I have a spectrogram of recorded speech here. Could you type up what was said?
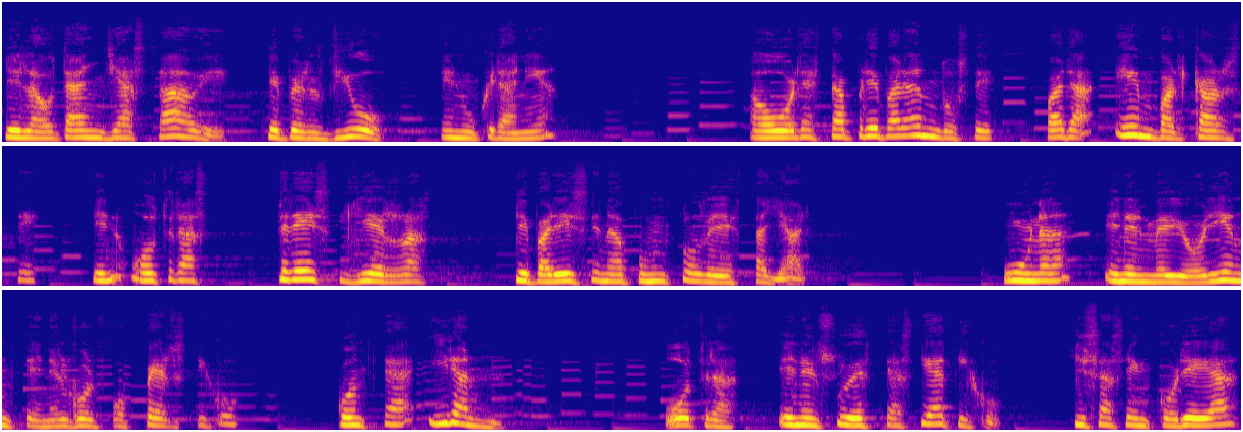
que la OTAN ya sabe que perdió en Ucrania, ahora está preparándose para embarcarse en otras tres guerras que parecen a punto de estallar. Una en el Medio Oriente, en el Golfo Pérsico, contra Irán. Otra en el sudeste asiático, quizás en Corea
